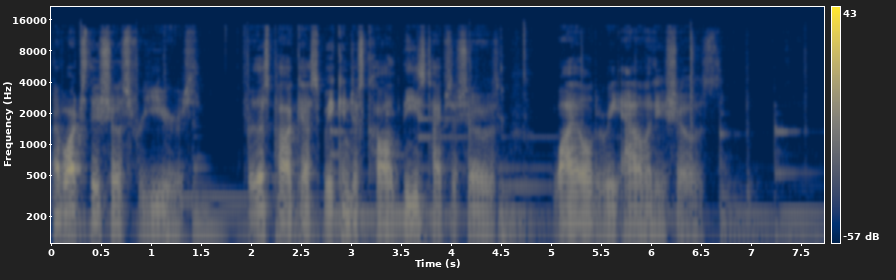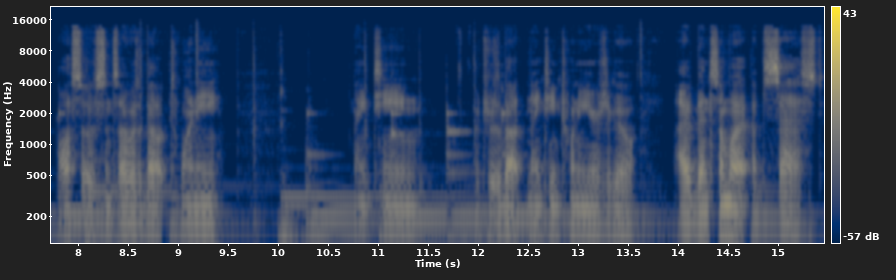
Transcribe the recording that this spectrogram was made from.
I've watched these shows for years. For this podcast, we can just call these types of shows wild reality shows. Also, since I was about 20, 19, which was about 19, 20 years ago, I've been somewhat obsessed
